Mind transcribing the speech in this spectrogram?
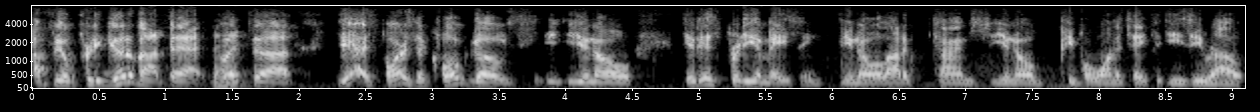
I feel pretty good about that. But uh, yeah, as far as the quote goes, you know it is pretty amazing. You know, a lot of times, you know, people want to take the easy route,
